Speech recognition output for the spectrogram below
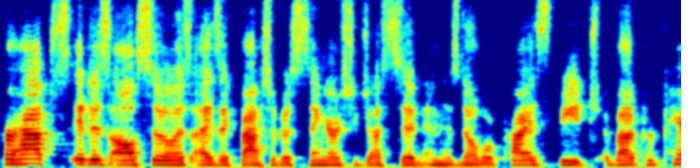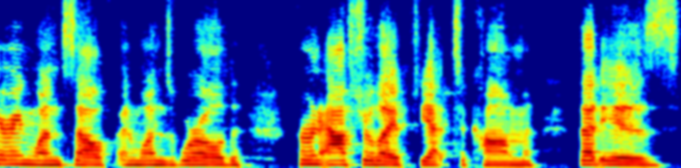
Perhaps it is also, as Isaac Bashevis Singer suggested in his Nobel Prize speech, about preparing oneself and one's world for an afterlife yet to come, that is,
